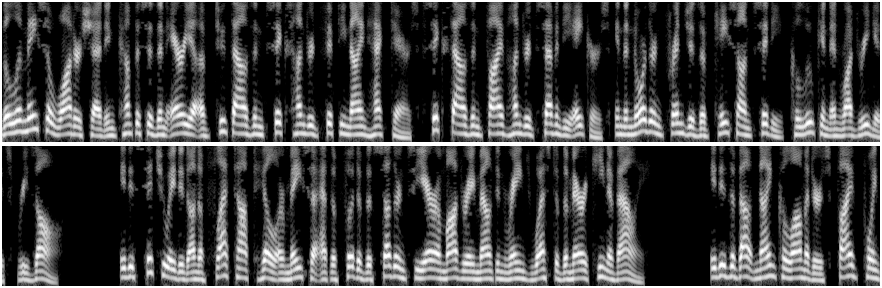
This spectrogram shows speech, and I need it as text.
The La Mesa watershed encompasses an area of 2,659 hectares 6,570 acres in the northern fringes of Quezon City, Caloocan and Rodriguez, Rizal. It is situated on a flat-topped hill or mesa at the foot of the southern Sierra Madre mountain range west of the Marikina Valley. It is about 9 kilometers 5.6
